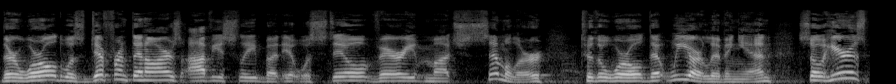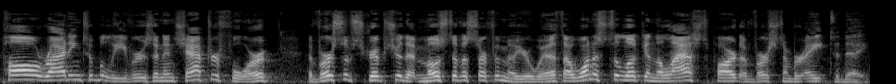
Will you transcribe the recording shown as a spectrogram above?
Their world was different than ours, obviously, but it was still very much similar to the world that we are living in. So here is Paul writing to believers, and in chapter 4, a verse of scripture that most of us are familiar with, I want us to look in the last part of verse number 8 today.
